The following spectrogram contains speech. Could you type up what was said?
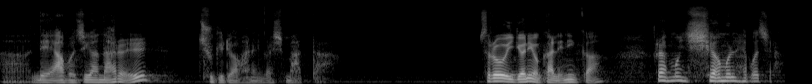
아, 내 아버지가 나를 죽이려 하는 것이 맞다. 서로 의견이 엇갈리니까 그럼 한번 시험을 해보자.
